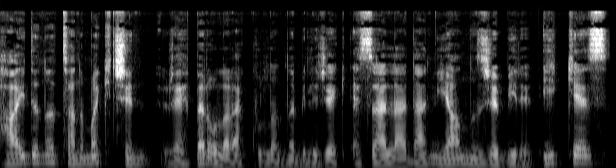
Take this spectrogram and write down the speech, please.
Haydn'ı tanımak için rehber olarak kullanılabilecek eserlerden yalnızca biri. İlk kez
